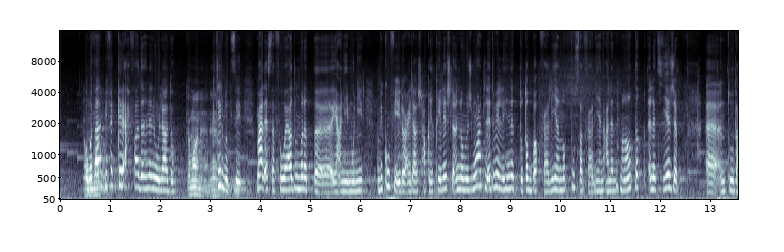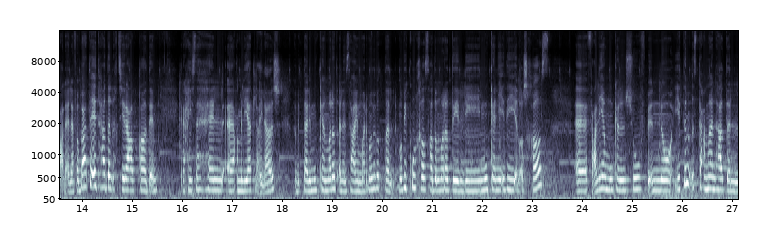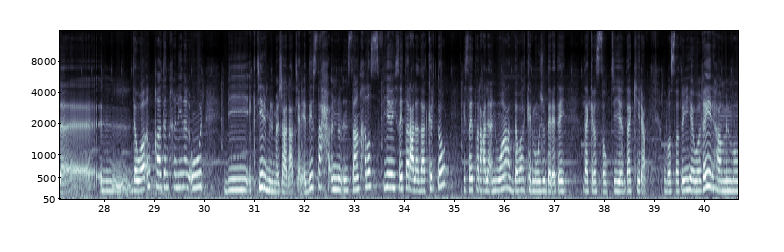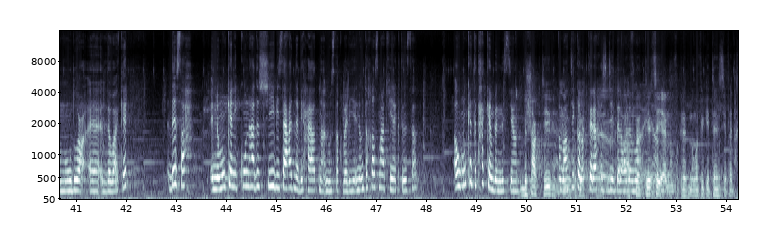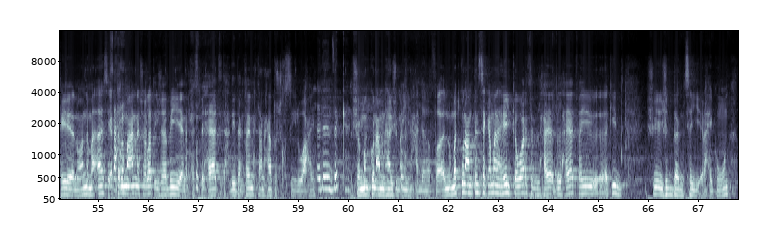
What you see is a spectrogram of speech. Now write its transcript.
أو مثلا بفكر أحفاده هن اولاده كمان يعني. كثير بتصير. مع الأسف هو هذا المرض آه، يعني منير. ما بيكون في له علاج حقيقي. ليش؟ لأنه مجموعة الأدوية اللي هن تطبق فعليا ما بتوصل فعليا على المناطق التي يجب آه، أن توضع لها فبعتقد هذا الاختراع القادم رح يسهل آه، عمليات العلاج. فبالتالي ممكن مرض الزهايمر ما بيبطل ما بيكون خلص هذا المرض اللي ممكن يؤذي الأشخاص. آه، فعليا ممكن نشوف بأنه يتم استعمال هذا الدواء القادم خلينا نقول بكثير من المجالات. يعني قد صح إنه الإنسان خلص فيه يسيطر على ذاكرته يسيطر على أنواع الذواكر الموجوده لديه الذاكرة الصوتية الذاكرة البصرية وغيرها من موضوع الذواكر. قد صح إنه ممكن يكون هذا الشيء بيساعدنا بحياتنا المستقبلية. إنه أنت خلص ما عاد فينك تنسى. أو ممكن تتحكم بالنسيان. بشع كثير يعني. عم اعطيكم اقتراح جديد للعلماء؟ كثير سيء يعني. إنه فكرة إنه ما فيك تنسي. فتخيلي إنه عندنا مآسي أكثر ما عندنا شغلات إيجابية. أنا بحس بحياتي تحديدا. خلينا نحكي عن حياته الشخصية الواحد. هذا نتذكر. عشان ما نكون عم نهاجم أي حدا. فإنه ما تكون عم تنسى كمان هي الكوارث بالحياة, بالحياة. فهي أكيد شيء جدا سيء راح يكون.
